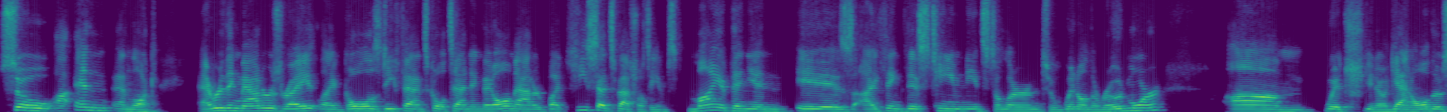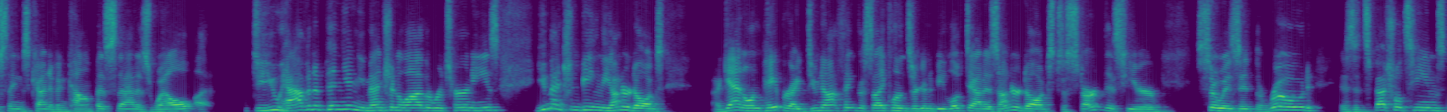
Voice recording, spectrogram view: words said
So, uh, and and look, everything matters, right? Like goals, defense, goaltending, they all matter. But he said special teams. My opinion is I think this team needs to learn to win on the road more. Um, which, you know, again, all those things kind of encompass that as well. Uh, do you have an opinion? You mentioned a lot of the returnees. You mentioned being the underdogs. Again, on paper, I do not think the Cyclones are going to be looked at as underdogs to start this year. So is it the road? Is it special teams?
